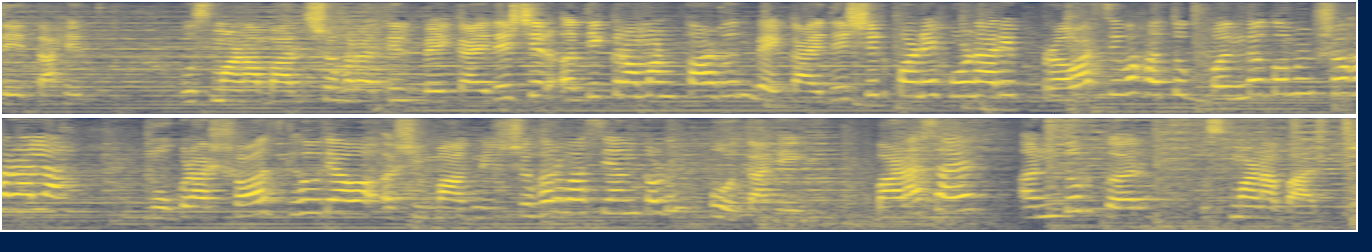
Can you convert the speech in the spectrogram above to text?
देत आहेत. उस्मानाबाद शहरातील बेकायदेशीर अतिक्रमण काढून बेकायदेशीरपणे होणारी प्रवासी वाहतूक बंद करून शहराला मोकळा श्वास घेऊ द्यावा अशी मागणी शहरवासियांकडून होत आहे. बाळासाहेब अंदुरकर उस्मानाबाद.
